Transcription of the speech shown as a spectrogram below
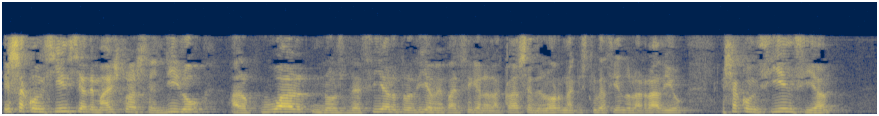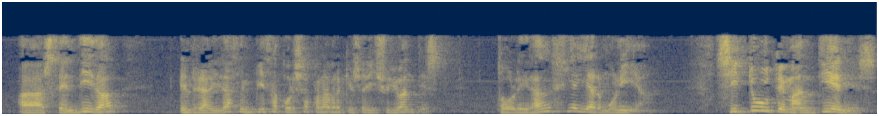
esa conciencia de maestro ascendido al cual nos decía el otro día, me parece que era la clase de Lorna que estuve haciendo la radio, esa conciencia ascendida en realidad empieza por esa palabra que os he dicho yo antes, tolerancia y armonía. Si tú te mantienes,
